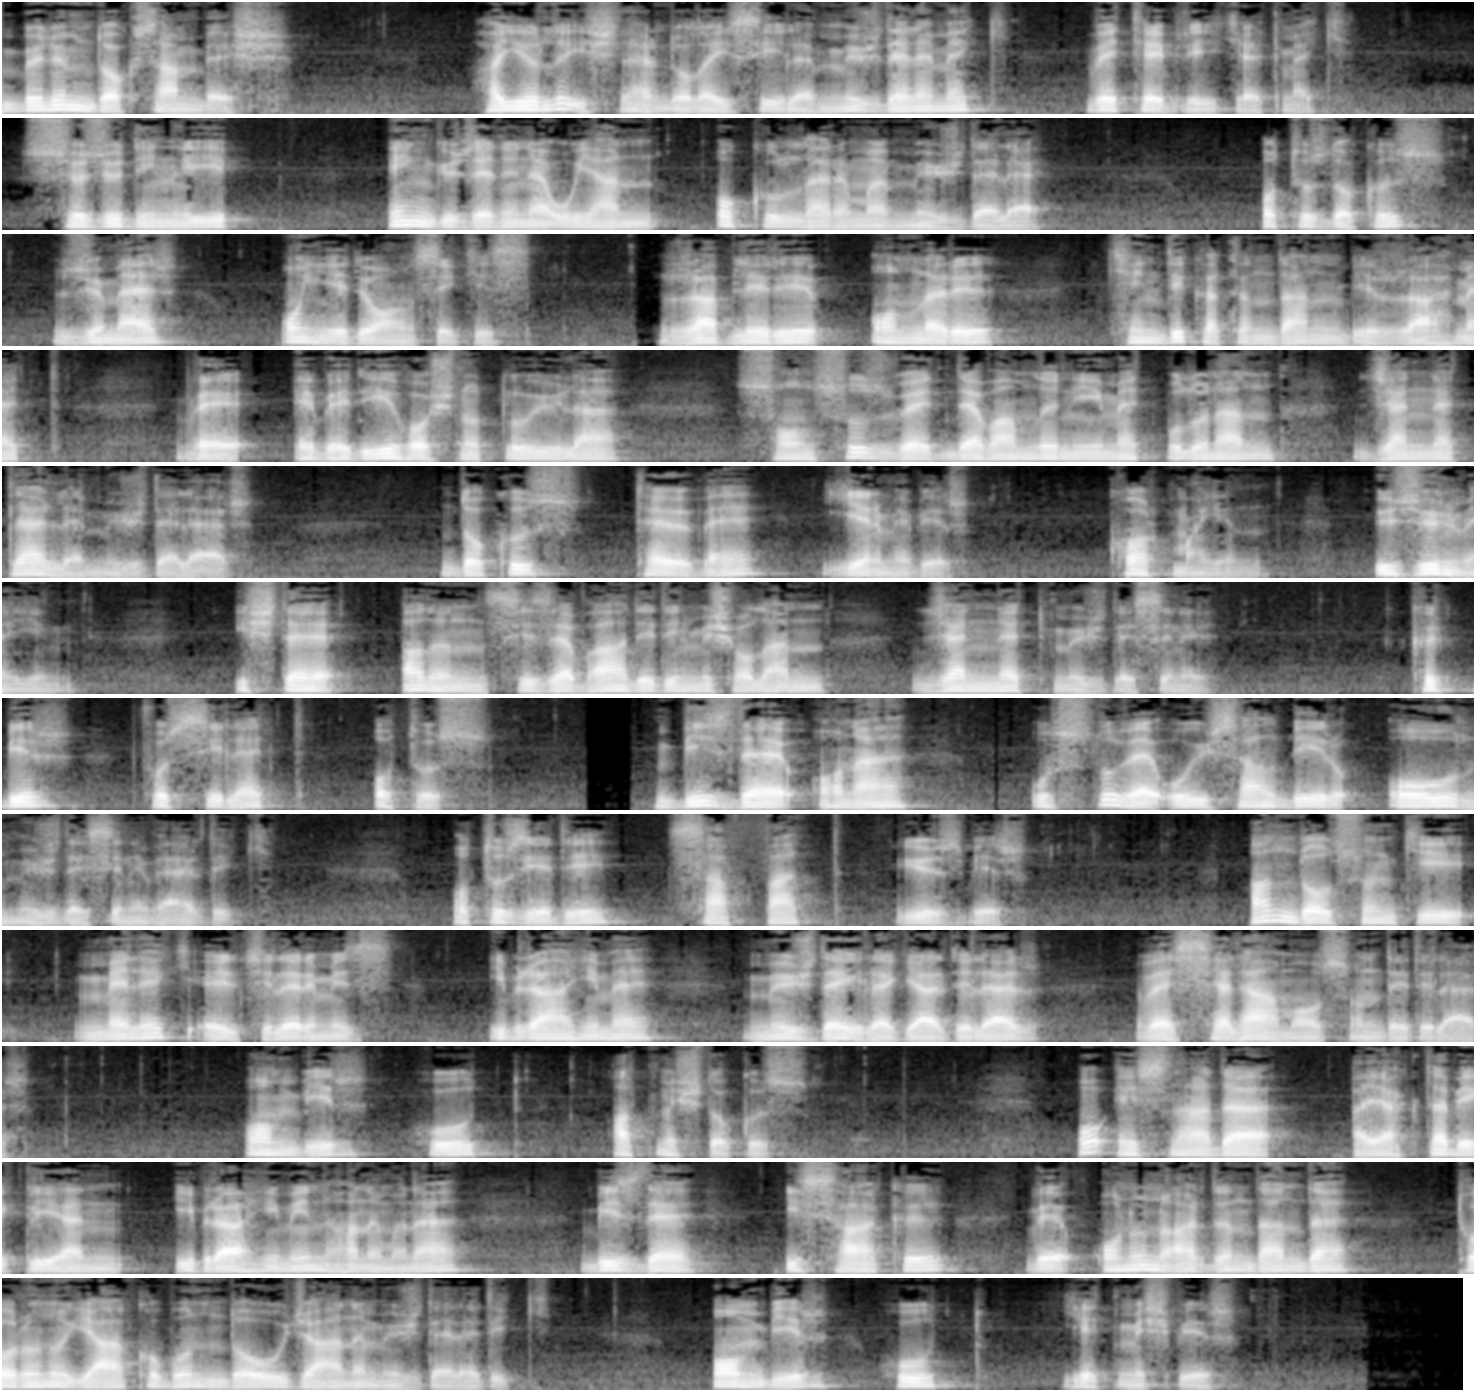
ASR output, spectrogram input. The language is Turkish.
Bölüm 95 Hayırlı işler dolayısıyla müjdelemek ve tebrik etmek. Sözü dinleyip en güzeline uyan o kullarımı müjdele. 39 Zümer 17 18 Rableri onları kendi katından bir rahmet ve ebedi hoşnutluğuyla sonsuz ve devamlı nimet bulunan cennetlerle müjdeler. 9 Tevbe 21 Korkmayın, üzülmeyin. İşte alın size vaad edilmiş olan cennet müjdesini. 41 Fussilet 30 Biz de ona uslu ve uysal bir oğul müjdesini verdik. 37 Saffat 101 Andolsun ki melek elçilerimiz İbrahim'e müjdeyle geldiler ve selam olsun dediler. 11 Hud 69 O esnada ayakta bekleyen İbrahim'in hanımına biz de İshak'ı ve onun ardından da torunu Yakub'un doğacağını müjdeledik. 11 Hud 71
